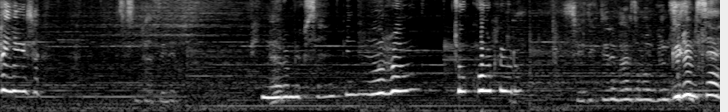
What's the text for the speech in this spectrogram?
Hayır. Ses mi geldi Zeynep? Bilmiyorum Yüksel, bilmiyorum. Çok korkuyorum. Sevdiklerim her zaman gülümsesin. Gülümser.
